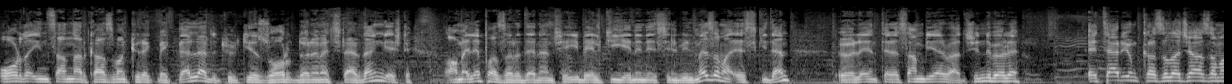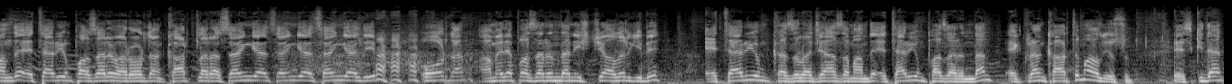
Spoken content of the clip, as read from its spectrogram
Orada insanlar kazma kürek beklerlerdi. Türkiye zor dönemeçlerden geçti. Amele pazarı denen şeyi belki yeni nesil bilmez ama eskiden öyle enteresan bir yer vardı. Şimdi böyle Ethereum kazılacağı zaman da Ethereum pazarı var oradan kartlara sen gel sen gel sen gel deyip oradan amele pazarından işçi alır gibi Ethereum kazılacağı zaman da Ethereum pazarından ekran kartı mı alıyorsun? Eskiden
